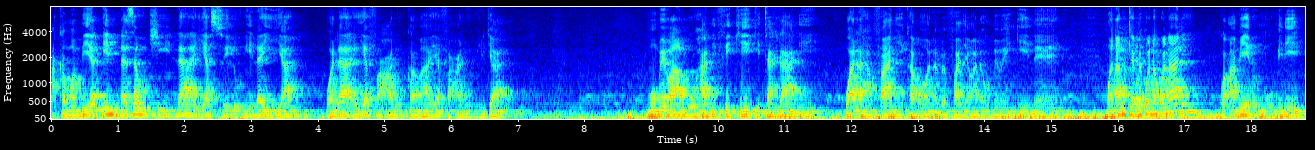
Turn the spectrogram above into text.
akamwambia, inna zawji la yasilu ilayya wala yafalu kama yafalu rijal, mume wangu hanifikii kitandani wala hafanyi kama wanavyofanya wanaume wengine. Mwanamke amekwenda kwa nani? Kwa amiru Mu'minin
